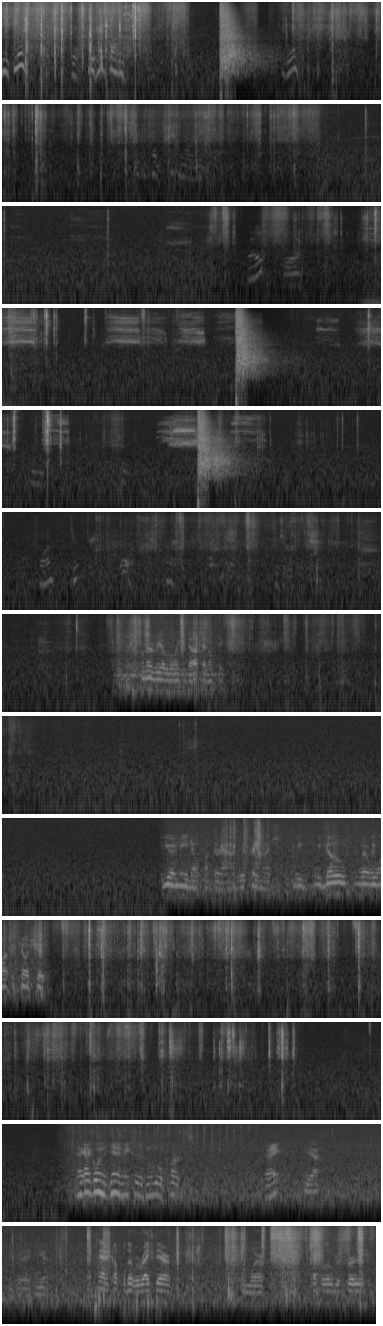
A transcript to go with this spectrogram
See him? Yeah. Put his headshot him. Get? Right? Yeah. One, two, three, four. I'll never be able to link the dots, I don't think. You and me don't fuck around. We pretty much we we go where we want to kill shit. And I gotta go in the den and make sure there's no little parts. Right? Yeah. Good idea. Had a couple that were right there somewhere. Back a little bit further.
